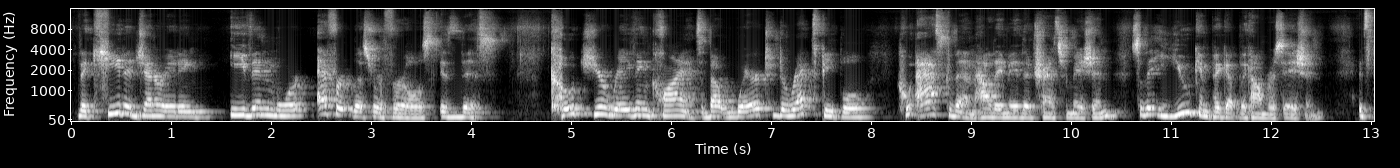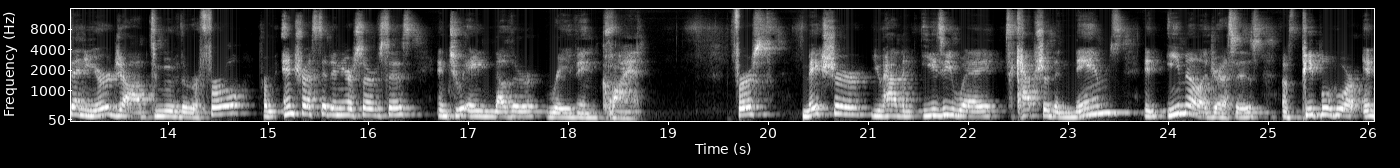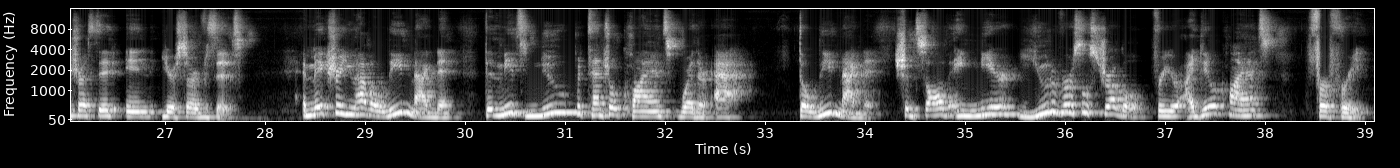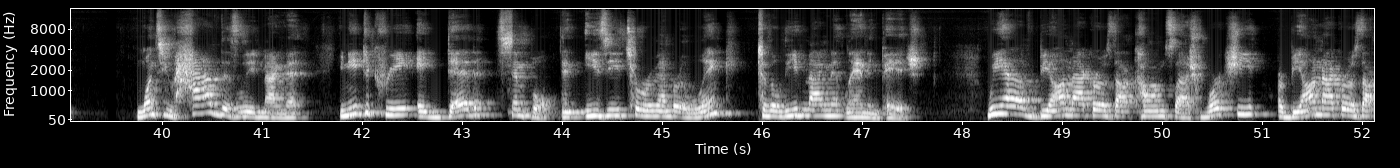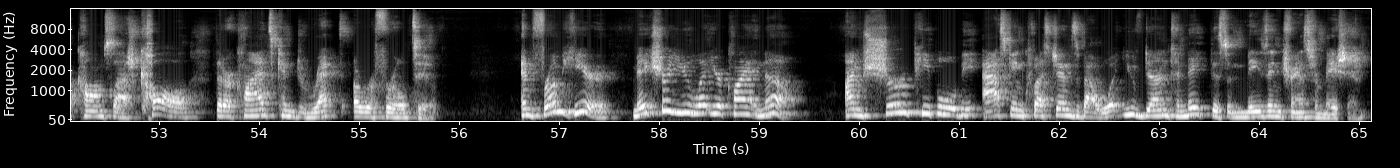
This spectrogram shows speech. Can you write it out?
The key to generating even more effortless referrals is this coach your raving clients about where to direct people who ask them how they made their transformation so that you can pick up the conversation. It's then your job to move the referral from interested in your services into another raving client. First, make sure you have an easy way to capture the names and email addresses of people who are interested in your services. And make sure you have a lead magnet that meets new potential clients where they're at. The lead magnet should solve a near universal struggle for your ideal clients for free. Once you have this lead magnet, you need to create a dead simple and easy to remember link to the lead magnet landing page we have beyondmacros.com slash worksheet or beyondmacros.com slash call that our clients can direct a referral to. And from here, make sure you let your client know. I'm sure people will be asking questions about what you've done to make this amazing transformation.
